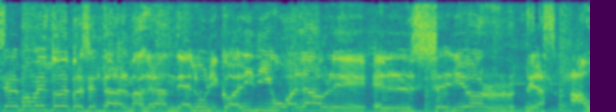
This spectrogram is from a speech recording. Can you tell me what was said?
Es el momento de presentar al más grande, al único, al inigualable, el señor de las aguas.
